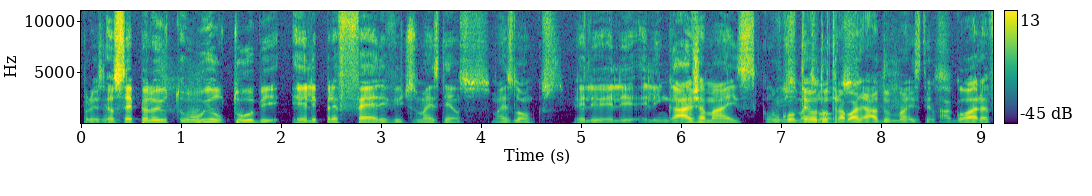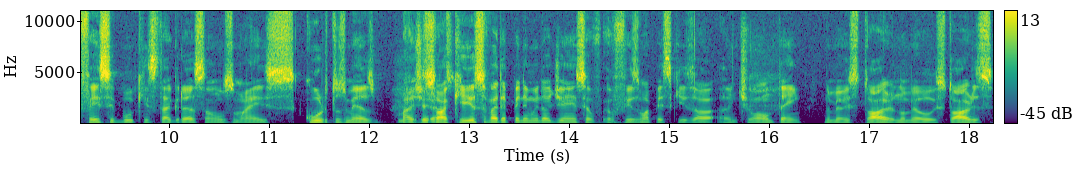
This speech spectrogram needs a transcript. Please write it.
Por exemplo. Eu sei pelo YouTube, o YouTube, ele prefere vídeos mais densos, mais longos. Ele, ele, ele engaja mais com um mais conteúdo longos. trabalhado mais denso, Agora, Facebook e Instagram são os mais curtos mesmo. mais direto. Só que isso vai depender muito da audiência. Eu, eu fiz uma pesquisa anteontem no meu story, no meu stories.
